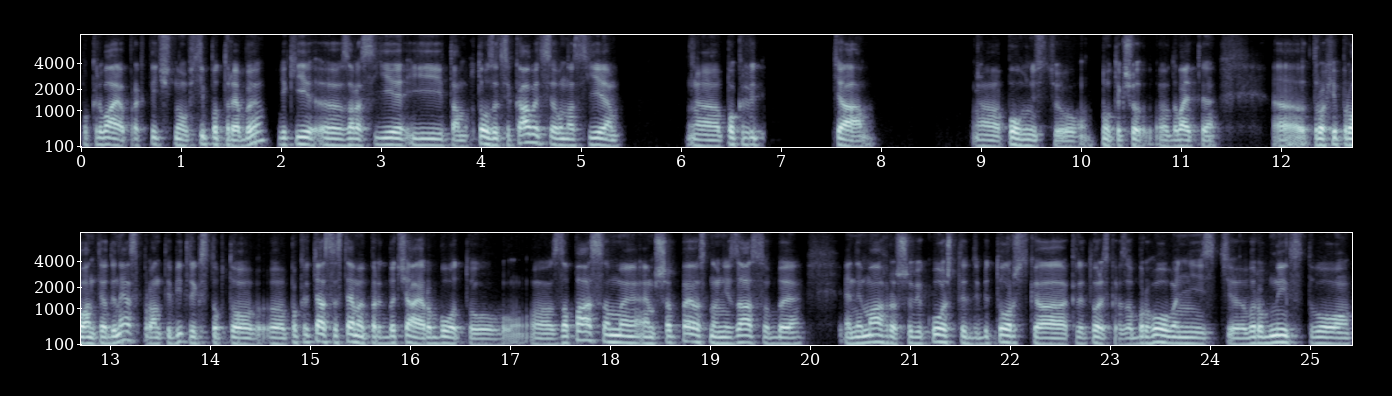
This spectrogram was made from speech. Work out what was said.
покриває практично всі потреби, які е, зараз є, і там хто зацікавиться, у нас є е, покриття повністю. Ну, так що давайте трохи про анти-1С, про антибітрікс. Тобто, покриття системи передбачає роботу з запасами, МШП, основні засоби, НМА, грошові кошти, дебіторська, кредиторська заборгованість, виробництво.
